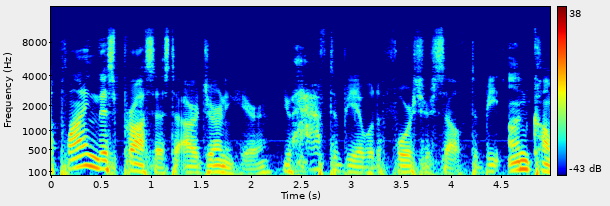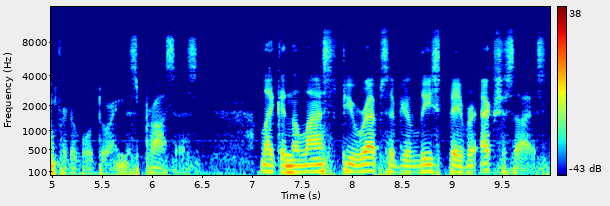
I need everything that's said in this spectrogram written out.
Applying this process to our journey here, you have to be able to force yourself to be uncomfortable during this process, like in the last few reps of your least favorite exercise.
